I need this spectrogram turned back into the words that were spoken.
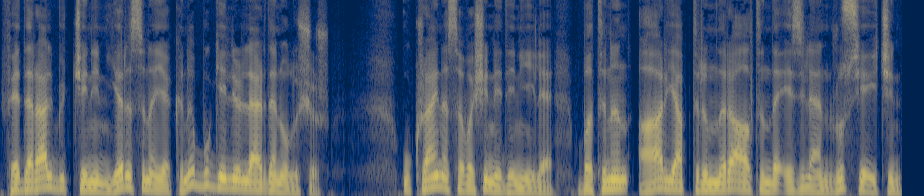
Federal bütçenin yarısına yakını bu gelirlerden oluşur. Ukrayna Savaşı nedeniyle Batı'nın ağır yaptırımları altında ezilen Rusya için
